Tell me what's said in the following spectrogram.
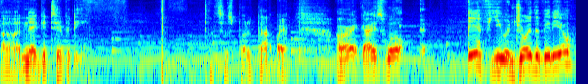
uh, negativity. Let's just put it that way. All right, guys. Well, if you enjoy the video,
